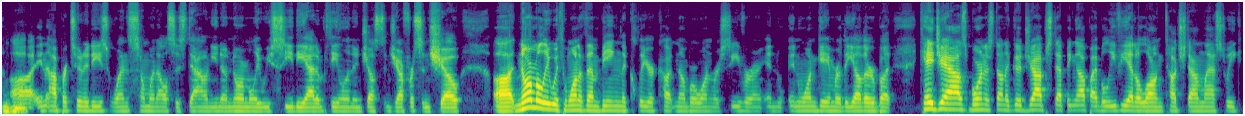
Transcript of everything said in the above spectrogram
mm-hmm. uh, in opportunities when someone else is down. You know, normally we see the Adam Thielen and Justin Jefferson show. Uh, normally with one of them being the clear cut number one receiver in in one game or the other, but KJ Osborn has done a good job stepping up. I believe he had a long touchdown last week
